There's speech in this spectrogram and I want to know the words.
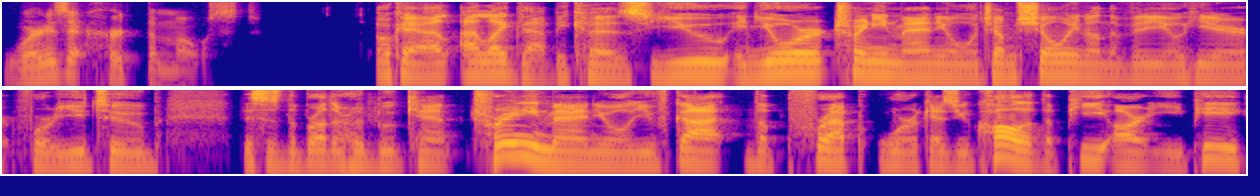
where does it hurt the most? Okay, I, I, like that because you, in your training manual, which I'm showing on the video here for YouTube, this is the Brotherhood Bootcamp training manual. You've got the prep work, as you call it, the P R E P,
